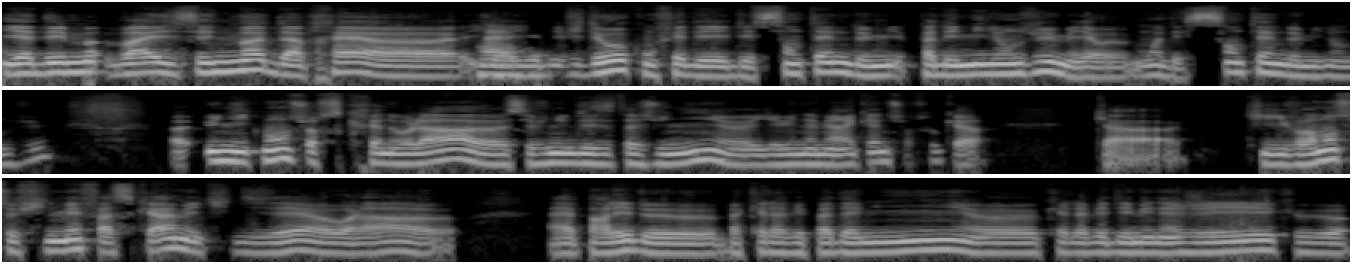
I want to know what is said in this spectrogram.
Il y a des, ouais, c'est une mode. Après, euh, il, y a, il, y a, des vidéos qu'on fait des, des, centaines de, pas des millions de vues, mais euh, moins des centaines de millions de vues, euh, uniquement sur ce créneau-là. Euh, c'est venu des États-Unis. il y a une américaine surtout qui a, qui a, qui vraiment se filmait face cam et qui disait, voilà, elle parlait de, bah, qu'elle avait pas d'amis, qu'elle avait déménagé, que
